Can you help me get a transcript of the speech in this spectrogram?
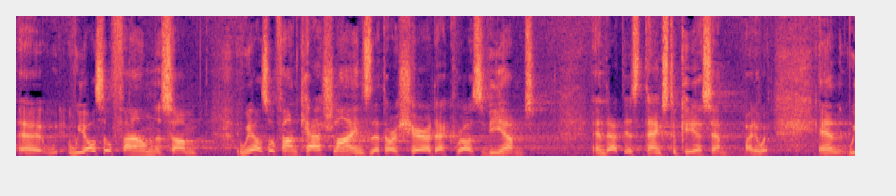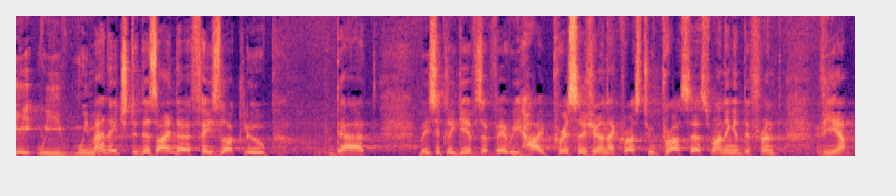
Uh, we also found some, we also found cache lines that are shared across VMs. And that is thanks to KSM, by the way. And we, we, we managed to design a phase lock loop that basically gives a very high precision across two processes running in different VM.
